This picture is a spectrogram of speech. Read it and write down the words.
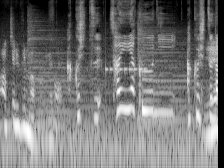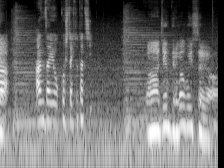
악질들만 보이는 そう悪質最悪に悪質な犯罪を起こした人たち 아 지금 들어가고 있어요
